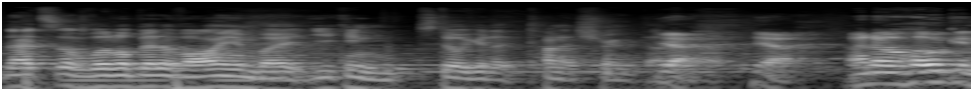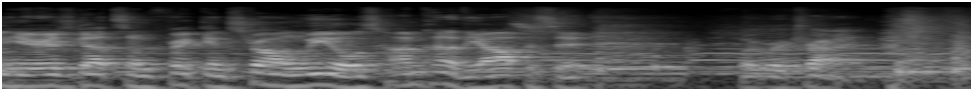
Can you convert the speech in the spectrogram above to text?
that's a little bit of volume, but you can still get a ton of strength out Yeah, of yeah. I know Hogan here has got some freaking strong wheels. I'm kind of the opposite. But we're trying.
